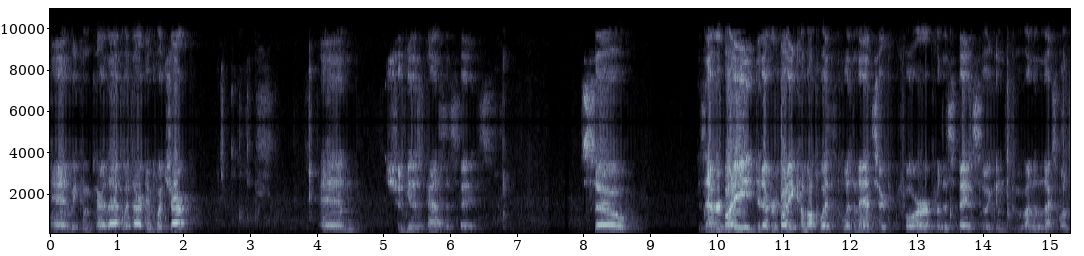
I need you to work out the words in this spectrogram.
And we compare that with our input char. And should get us past this phase. So, does everybody, did everybody come up with, with an answer for, for this phase so we can move on to the next one?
